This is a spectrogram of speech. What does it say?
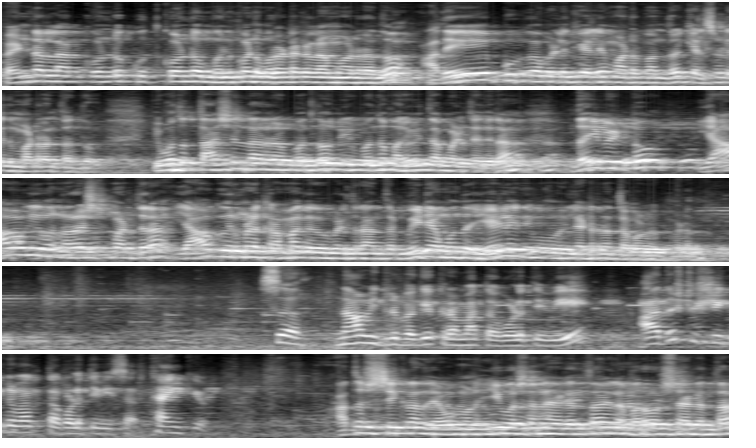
ಪೆಂಡಲ್ ಹಾಕ್ಕೊಂಡು ಕುತ್ಕೊಂಡು ಮಲ್ಕೊಂಡು ಹೋರಾಟಗಳನ್ನ ಮಾಡಿರೋದು ಅದೇ ಭೂಗ ಬಳಕೆಯಲ್ಲಿ ಮಾಡಿ ಕೆಲಸ ಕೆಲಸಗಳಿಂದ ಮಾಡಿರೋಂಥದ್ದು. ಇವತ್ತು ತಹಸೀಲ್ದಾರ್ ಬದಲು ನೀವು ಬಂದು ಮನವಿ ತಗೊಳ್ತಾ ಇದ್ದೀರಾ? ದಯವಿಟ್ಟು ಯಾವಾಗ ಇವನ್ನ ಅರೆಸ್ಟ್ ಮಾಡ್ತೀರಾ? ಯಾವಾಗ ಇವ್ರ ಮೇಲೆ ಕ್ರಮ ಕೈಗೊಳ್ತೀರಾ ಅಂತ ಮೀಡಿಯಾ ಮುಂದೆ ಹೇಳಿ ನೀವು ಲೆಟರ್ನ ತಗೊಳ್ಬೇಕು ಮೇಡಮ್. ಸರ್ ನಾವು ಇದ್ರ ಬಗ್ಗೆ ಕ್ರಮ ತಗೊಳ್ತೀವಿ. ಆದಷ್ಟು ಶೀಘ್ರವಾಗಿ ತಗೊಳ್ತೀವಿ ಸರ್ ಥ್ಯಾಂಕ್ ಯು ಆದಷ್ಟು ಶೀಘ್ರ ಅಂದ್ರೆ ಯಾವಾಗ ಈ ವರ್ಷನೇ ಆಗುತ್ತಾ ಇಲ್ಲ ಬರೋ ವರ್ಷ ಆಗುತ್ತಾ?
